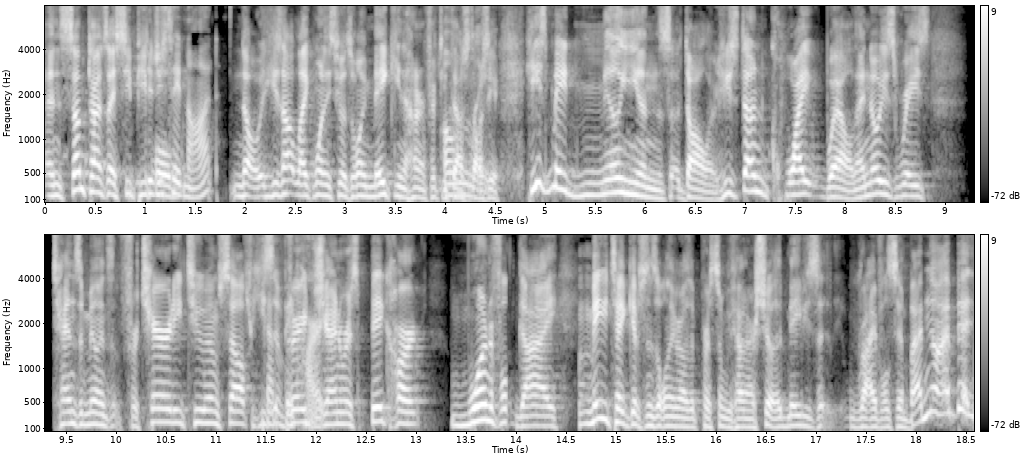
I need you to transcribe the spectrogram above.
and sometimes I see people. Did you say not? No, he's not like one of these people who's only making one hundred fifty thousand dollars a year. He's made millions of dollars. He's done quite well, and I know he's raised tens of millions for charity to himself. He's a a very heart. generous, big heart. Wonderful guy. Maybe Ted Gibson's the only other person we've had on our show that maybe uh, rivals him. But no, I bet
